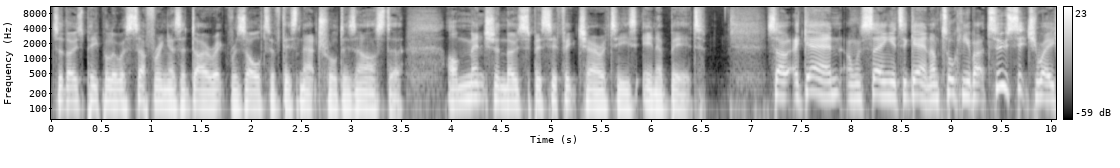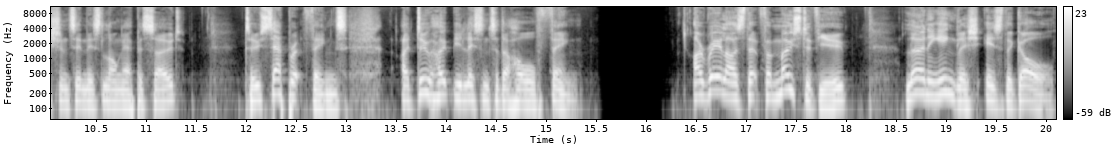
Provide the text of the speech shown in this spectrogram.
to those people who are suffering as a direct result of this natural disaster. I'll mention those specific charities in a bit. So, again, I'm saying it again. I'm talking about two situations in this long episode, two separate things. I do hope you listen to the whole thing. I realise that for most of you, learning English is the goal.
